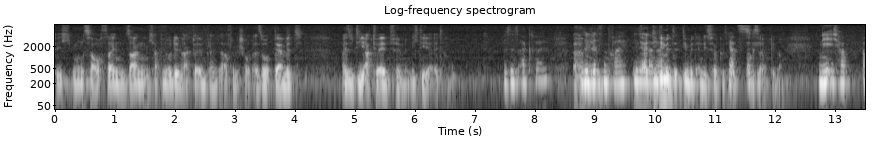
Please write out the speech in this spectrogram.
ich muss ja auch sein, sagen, ich habe nur den aktuellen Planet Affen geschaut. Also der mit, also die aktuellen Filme, nicht die älteren. Was ist aktuell? Also die letzten drei. Ähm, Ja, die, die, mit, die mit Andy Serkis Ja, als okay. Caesar, genau. Nee, ich habe äh,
